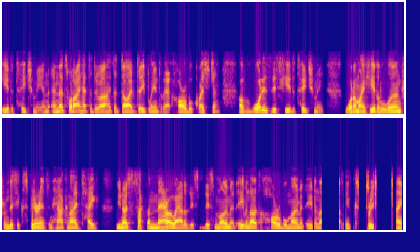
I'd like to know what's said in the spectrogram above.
here to teach me? And and that's what I had to do. I had to dive deeply into that horrible question of what is this here to teach me? What am I here to learn from this experience? And how can I take, you know, suck the marrow out of this this moment, even though it's a horrible moment, even though it's excruciating.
